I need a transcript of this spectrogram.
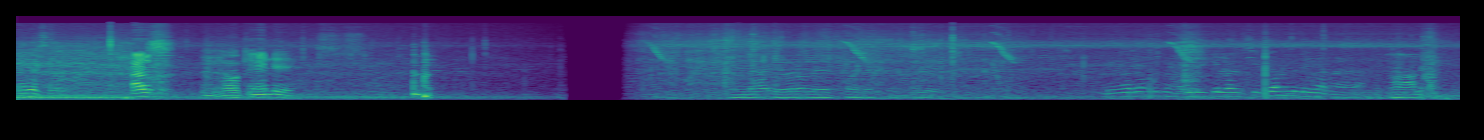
సరే సరే. ఓకే. ఏంటిది కొద్దిగా అట్లా వస్తుంది కదా ఇదా చికెన్ ఏ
